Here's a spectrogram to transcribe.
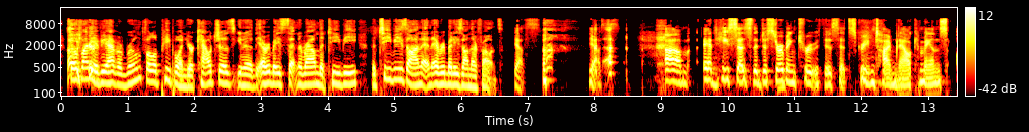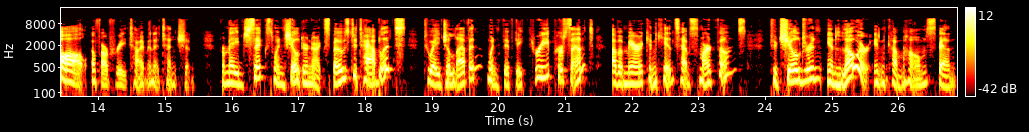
So Oh, funny if you have a room full of people and your couches, you know, everybody's sitting around the TV, the TV's on and everybody's on their phones. Yes. Yes. Um, and he says the disturbing truth is that screen time now commands all of our free time and attention. From age six, when children are exposed to tablets, to age 11, when 53% of American kids have smartphones, to children in lower income homes spend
